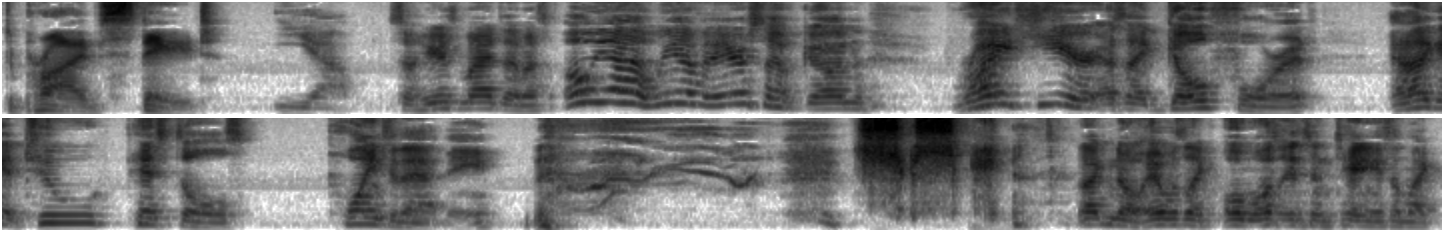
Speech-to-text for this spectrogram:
deprived state. Yeah. So here's my dumbass. Oh yeah, we have an airsoft gun right here. As I go for it, and I get two pistols pointed at me. Like no, it was like almost instantaneous. I'm like,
